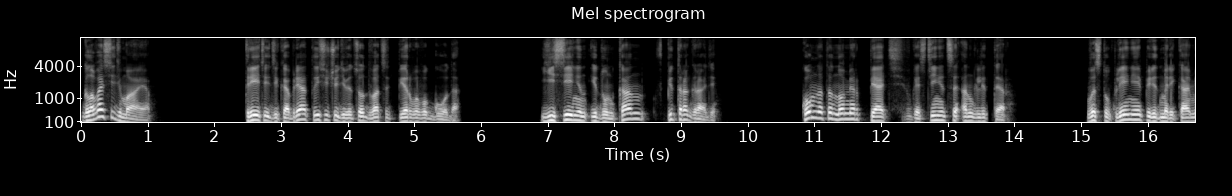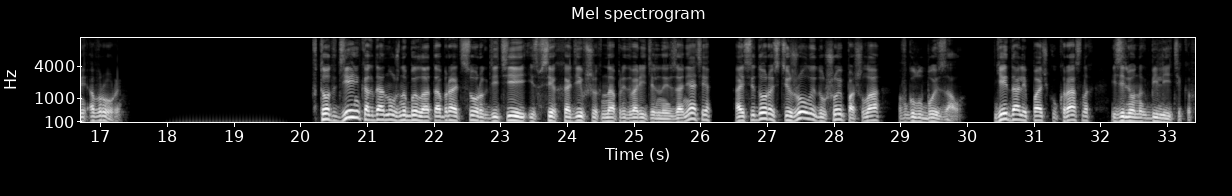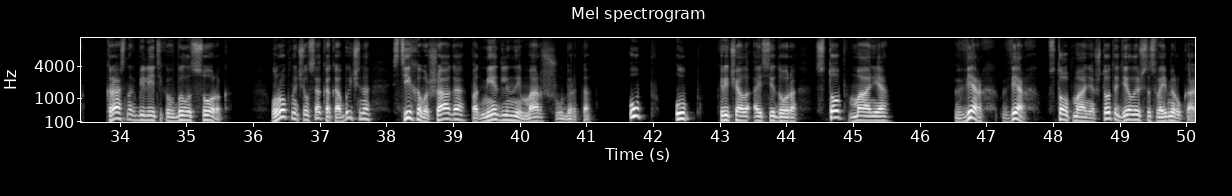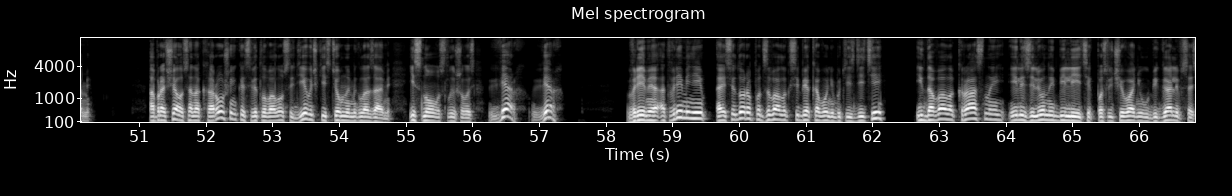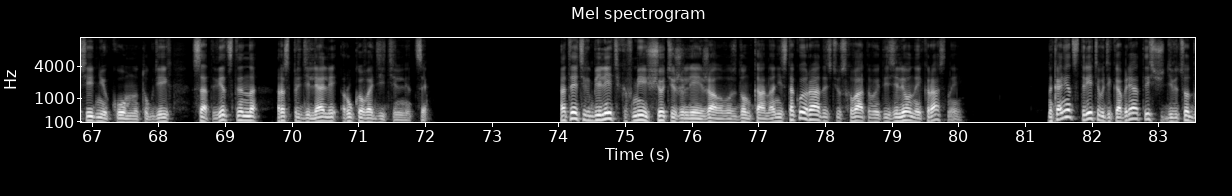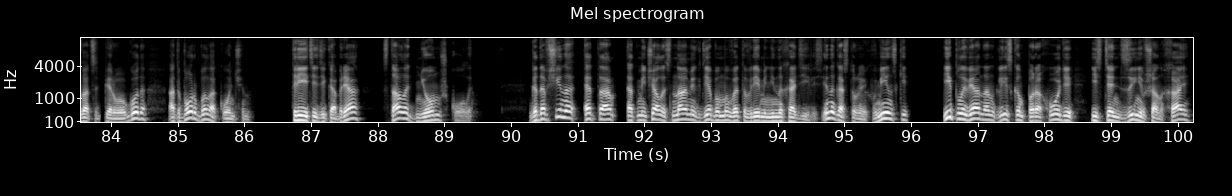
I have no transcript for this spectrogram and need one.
Глава 7. 3 декабря 1921 года. Есенин и Дункан в Петрограде. Комната номер 5 в гостинице «Англитер». Выступление перед моряками «Авроры». В тот день, когда нужно было отобрать 40 детей из всех ходивших на предварительные занятия, Айсидора с тяжелой душой пошла в голубой зал. Ей дали пачку красных и зеленых билетиков. Красных билетиков было 40. Урок начался, как обычно, с тихого шага под медленный марш Шуберта. «Уп! Уп!» — кричала Айсидора. «Стоп, Маня!» «Вверх! Вверх! Стоп, Маня! Что ты делаешь со своими руками?» Обращалась она к хорошенькой светловолосой девочке с темными глазами, и снова слышалось «Вверх! Вверх!» Время от времени Айсидора подзывала к себе кого-нибудь из детей и давала красный или зеленый билетик, после чего они убегали в соседнюю комнату, где их, соответственно, распределяли руководительницы. От этих билетиков мне еще тяжелее, жаловалась Дункан. Они с такой радостью схватывают и зеленые, и красные. Наконец, 3 декабря 1921 года отбор был окончен. 3 декабря стало днем школы. Годовщина эта отмечалась нами, где бы мы в это время ни находились, и на гастролях в Минске, и плывя на английском пароходе из Тяньцзиня в Шанхай,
